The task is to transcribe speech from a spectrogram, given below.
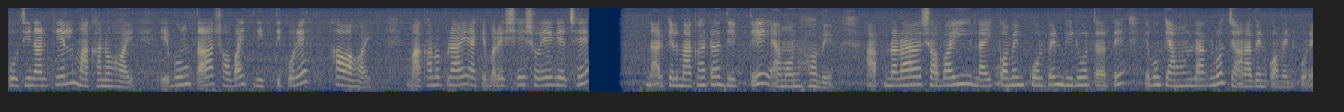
কচি নারকেল মাখানো হয় এবং তা সবাই তৃপ্তি করে খাওয়া হয়। মাখানো প্রায় একেবারে শেষ হয়ে গেছে। নারকেল মাখাটা দেখতে এমন হবে। আপনারা সবাই লাইক কমেন্ট করবেন ভিডিওটাতে এবং কেমন লাগল জানাবেন কমেন্ট করে।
